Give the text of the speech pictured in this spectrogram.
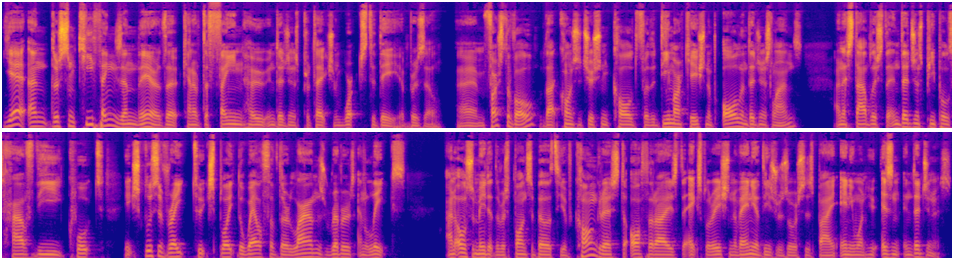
Yeah, and there's some key things in there that kind of define how indigenous protection works today in Brazil. Um, first of all, that constitution called for the demarcation of all indigenous lands and established that indigenous peoples have the quote exclusive right to exploit the wealth of their lands, rivers, and lakes, and also made it the responsibility of Congress to authorize the exploration of any of these resources by anyone who isn't indigenous.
